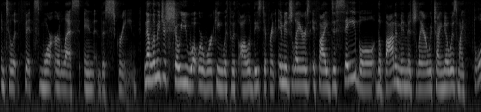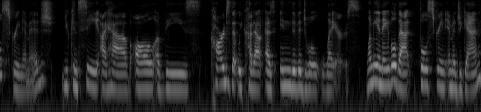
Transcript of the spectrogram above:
until it fits more or less in the screen. Now let me just show you what we're working with with all of these different image layers. If I disable the bottom image layer, which I know is my full screen image, you can see I have all of these cards that we cut out as individual layers. Let me enable that full screen image again,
